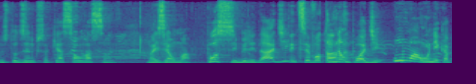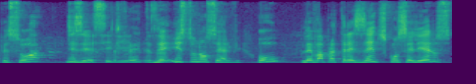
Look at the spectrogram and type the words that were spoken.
não estou dizendo que isso aqui é a salvação, mas é uma possibilidade Tem que ser votada. que não pode uma única pessoa dizer Decidir. Isto não serve. Ou levar para 300 conselheiros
